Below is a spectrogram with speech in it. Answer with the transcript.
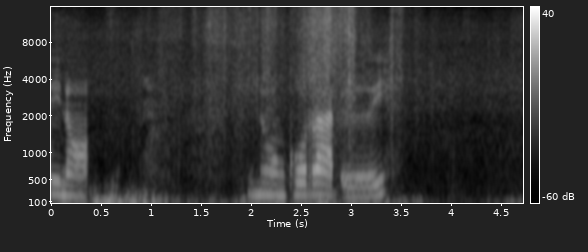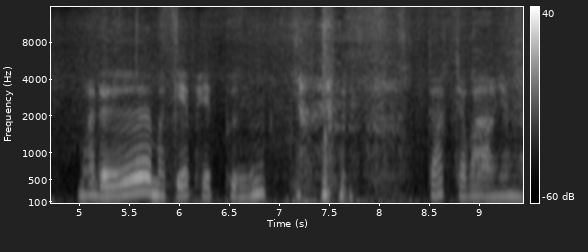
ดีเนาะ พี่น้องโคราชเอ๋ย มาเด้อ มาเก็บเห็ดผึ่งจักจะว่ายังไง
